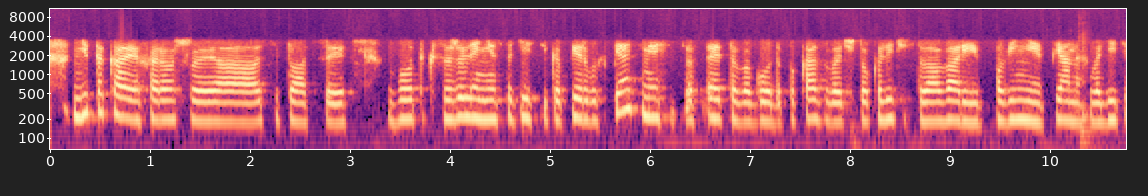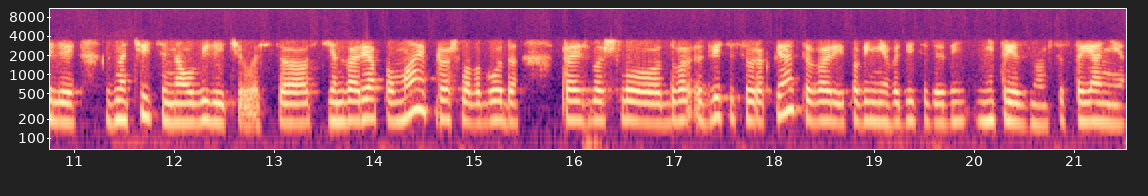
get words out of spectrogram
не такая хорошая э, ситуация. Вот, к сожалению, статистика первых пять месяцев этого года показывает, что количество аварий по вине пьяных водителей значительно увеличилось. Э, с января по май прошлого года произошло 245 аварий по вине водителя в нетрезвом состоянии.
